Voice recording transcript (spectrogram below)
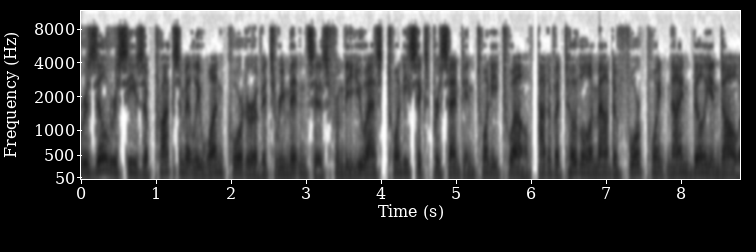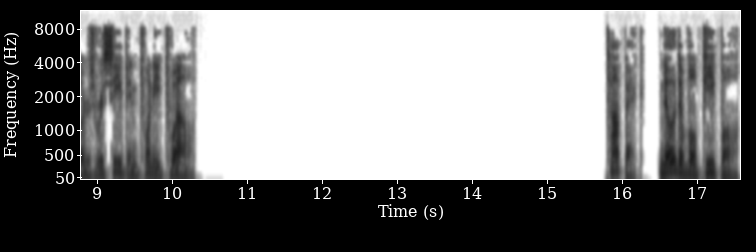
Brazil receives approximately one quarter of its remittances from the U.S. 26% in 2012, out of a total amount of $4.9 billion received in 2012. Notable people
